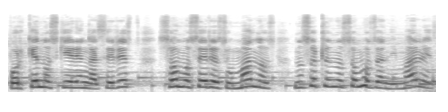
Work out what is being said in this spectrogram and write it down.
¿Por qué nos quieren hacer esto? Somos seres humanos, nosotros no somos animales.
